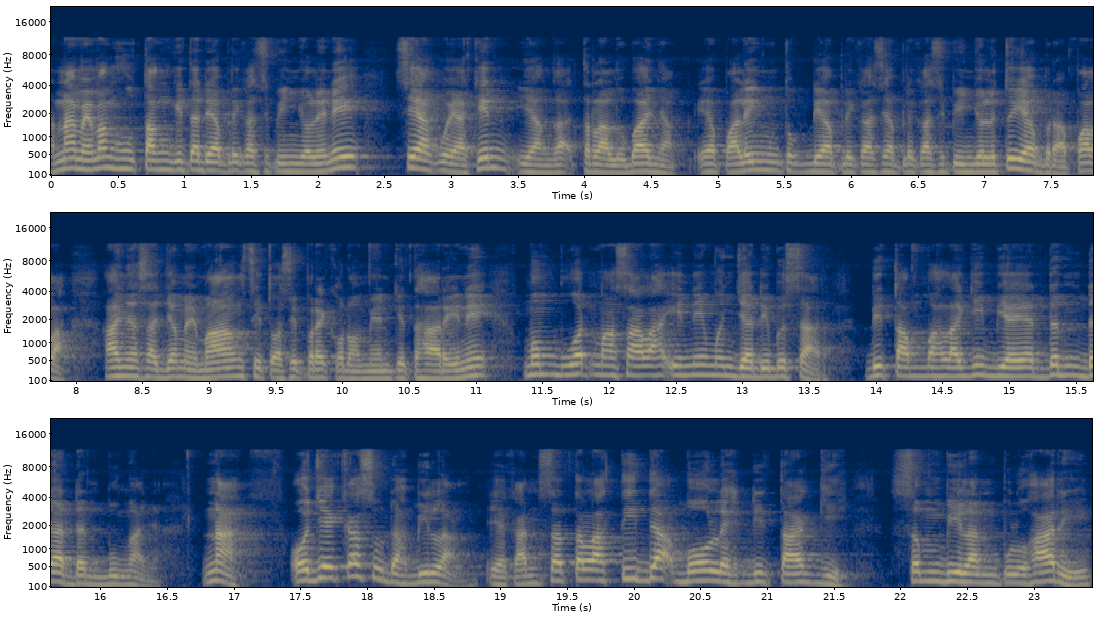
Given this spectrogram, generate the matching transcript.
Karena memang hutang kita di aplikasi pinjol ini sih aku yakin ya nggak terlalu banyak. Ya paling untuk di aplikasi-aplikasi pinjol itu ya berapa lah. Hanya saja memang situasi perekonomian kita hari ini membuat masalah ini menjadi besar. Ditambah lagi biaya denda dan bunganya. Nah OJK sudah bilang ya kan setelah tidak boleh ditagih 90 hari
